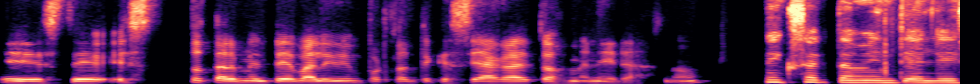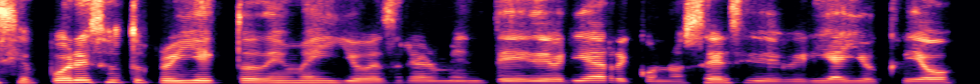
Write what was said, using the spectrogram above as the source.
este, es totalmente válido e importante que se haga de todas maneras, ¿no? Exactamente, Alesia. Por eso tu proyecto de Emma y yo es realmente, debería reconocerse, debería, yo creo,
